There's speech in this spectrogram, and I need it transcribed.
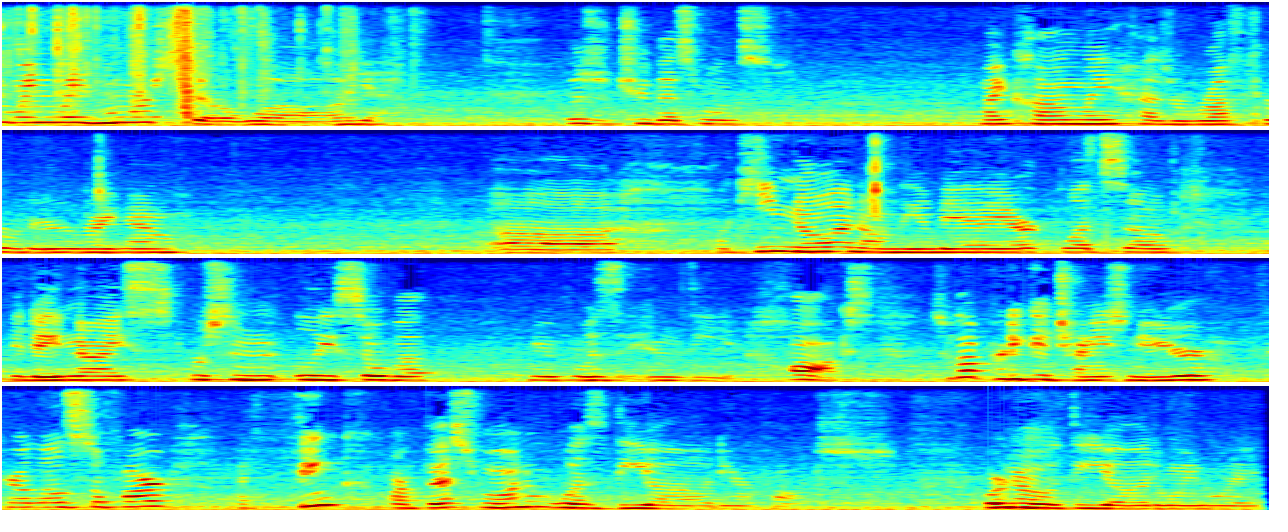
Dwyane Wade more, so, uh, yeah. Those are two best ones. Mike Conley has a rough career right now. Uh, Joakim Noah on the NBA, Eric Bledsoe, and a nice person, Silva, who was in the Hawks. So we got pretty good Chinese New Year parallels so far. I think our best one was the uh, Fox. Or no, the uh, Dwyane Wade.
